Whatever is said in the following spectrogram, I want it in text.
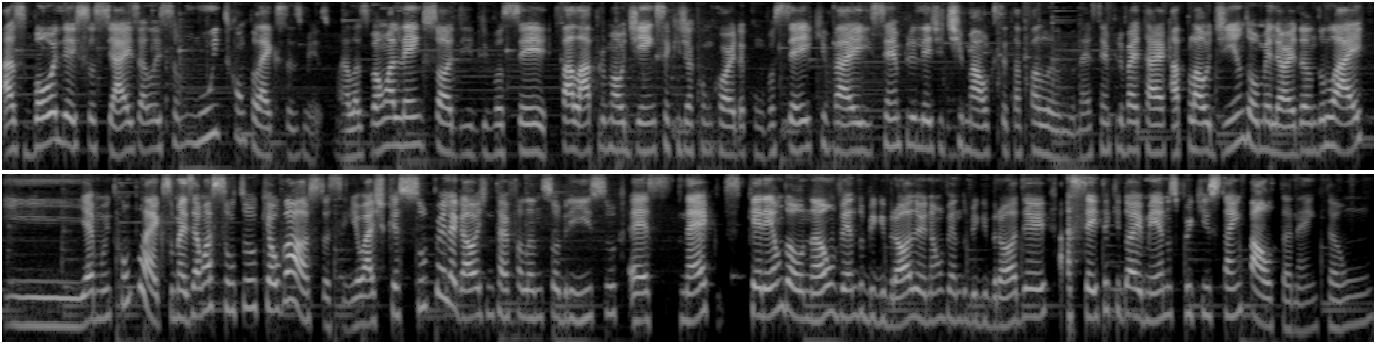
As bolhas sociais, elas são muito complexas mesmo. Elas vão além só de, de você falar para uma audiência que já concorda com você e que vai sempre legitimar o que você está falando, né? Sempre vai estar aplaudindo, ou melhor, dando like. E é muito complexo, mas é um assunto que eu gosto, assim. Eu acho que é super legal a gente estar falando sobre isso. É, né, querendo ou não, vendo Big Brother, não vendo Big Brother, aceita que dói menos porque isso tá em pauta, né? Então.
